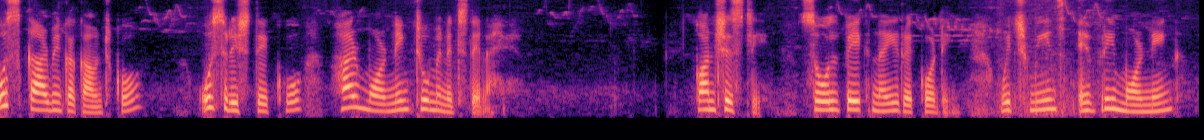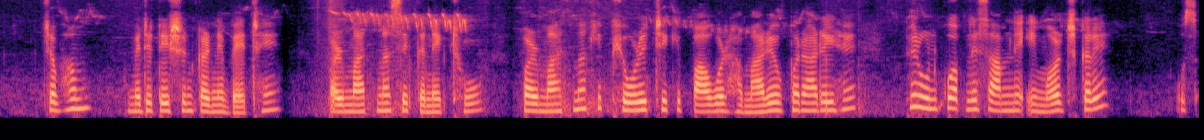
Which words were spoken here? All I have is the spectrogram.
उस कार्मिक अकाउंट को, उस रिश्ते को हर मॉर्निंग टू मिनट्स देना है। कॉन्शियसली सोल पे एक नई recording which means every morning जब हम मेडिटेशन करने बैठें, परमात्मा से कनेक्ट हो, परमात्मा की प्योरिटी की पावर हमारे ऊपर आ रही है फिर उनको अपने सामने इमर्ज करें उस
